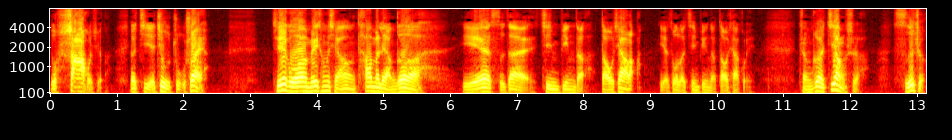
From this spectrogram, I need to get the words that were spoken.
又杀回去了，要解救主帅啊。结果没成想，他们两个也死在金兵的刀下了，也做了金兵的刀下鬼。整个将士啊，死者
